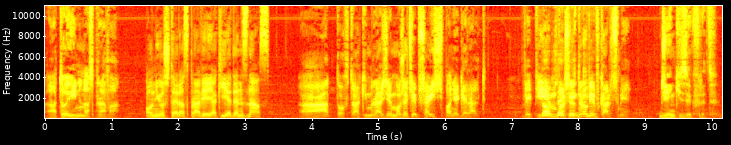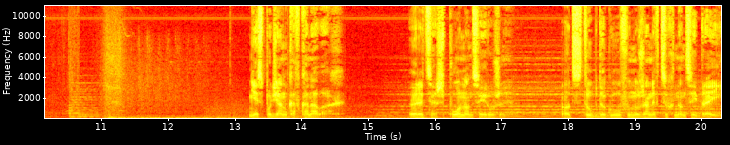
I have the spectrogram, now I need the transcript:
A to inna sprawa. On już teraz prawie jak jeden z nas. A, to w takim razie możecie przejść, panie Geralt. Wypiję Dobrze, wasze dzięki. zdrowie w karczmie. Dzięki, Zygfryd. Niespodzianka w kanałach. Rycerz płonącej róży. Od stóp do głów unurzany w cuchnącej brei.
